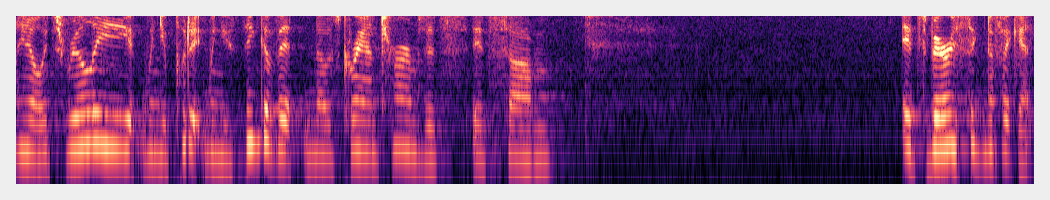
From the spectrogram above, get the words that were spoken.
You know, it's really, when you put it, when you think of it in those grand terms, it's, it's, um, it's very significant.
